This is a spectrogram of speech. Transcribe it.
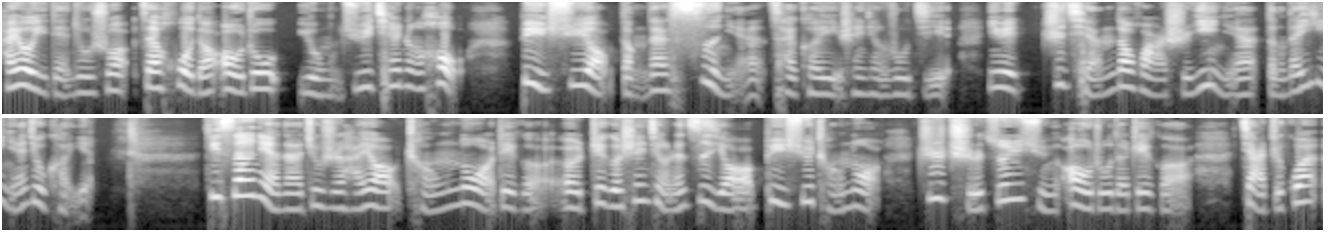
还有一点就是说，在获得澳洲永居签证后，必须要等待四年才可以申请入籍，因为之前的话是一年，等待一年就可以。第三点呢，就是还要承诺这个呃，这个申请人自己要必须承诺支持遵循澳洲的这个价值观。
